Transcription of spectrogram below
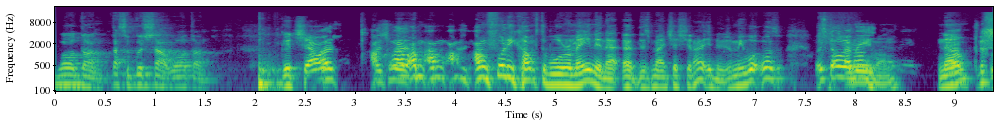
Well done. That's a good shout. Well done. Good shout. I'm, I'm, I'm, I'm, fully comfortable remaining at, at, this Manchester United news. I mean, what, what's what's going I mean, on, man? No, I,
